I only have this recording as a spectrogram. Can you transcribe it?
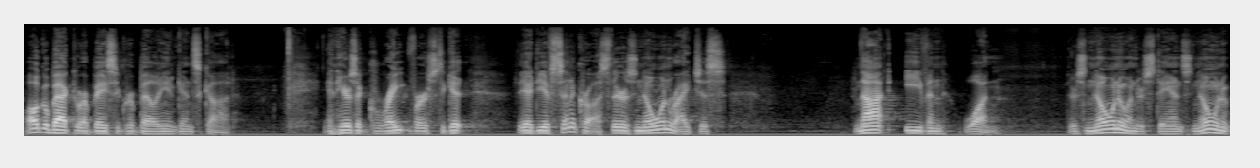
all go back to our basic rebellion against God. And here's a great verse to get the idea of sin across. There is no one righteous, not even one. There's no one who understands, no one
